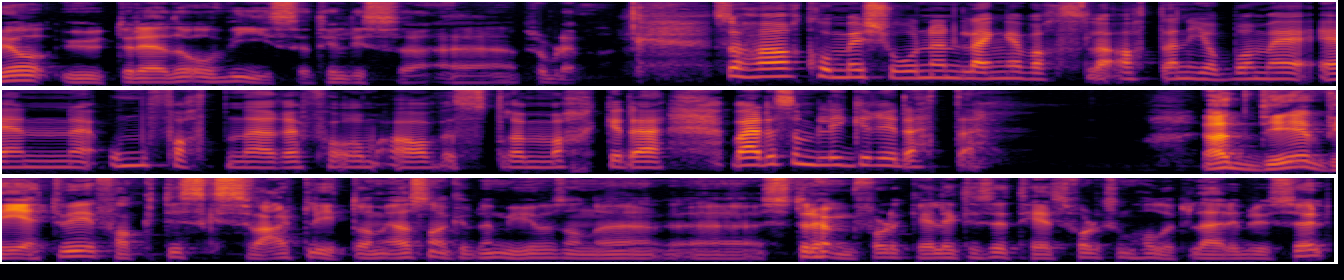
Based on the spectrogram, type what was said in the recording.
ved å utrede og vise til disse eh, problemene. Så har kommisjonen lenge varsla at den jobber med en omfattende reform av strømmarkedet. Hva er det som ligger i dette? Ja, Det vet vi faktisk svært lite om. Jeg har snakket med mye sånne uh, strømfolk, elektrisitetsfolk som holder til her i Brussel.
